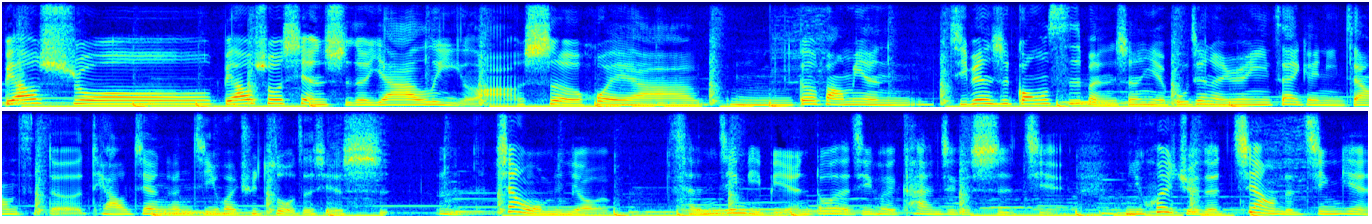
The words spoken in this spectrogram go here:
不要说不要说现实的压力啦，社会啊，嗯，各方面，即便是公司本身，也不见得愿意再给你这样子的条件跟机会去做这些事。嗯，像我们有曾经比别人多的机会看这个世界，你会觉得这样的经验，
